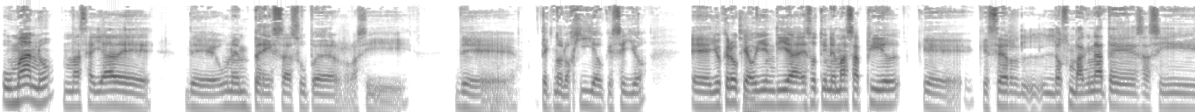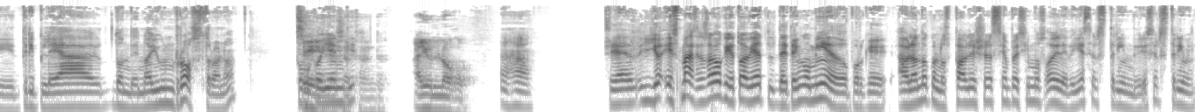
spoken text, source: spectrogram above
humano, más allá de, de una empresa súper así de tecnología o qué sé yo. Eh, yo creo que hoy en día eso tiene más appeal que, que ser los magnates así triple A donde no hay un rostro, ¿no? Como sí, hoy en exactamente. Hay un logo. Ajá. Sí, yo, es más, es algo que yo todavía le tengo miedo, porque hablando con los publishers siempre decimos, oye, debería ser stream, debería ser streaming,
